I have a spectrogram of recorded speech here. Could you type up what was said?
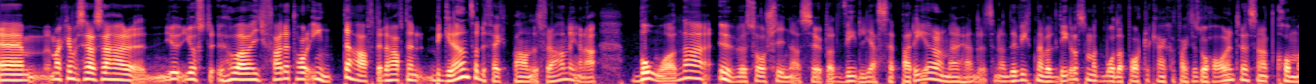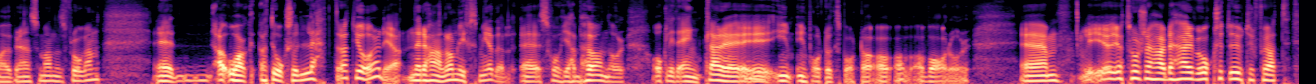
Eh, man kan väl säga så här, just Huawei-fallet har inte haft, eller haft en begränsad effekt på handelsförhandlingarna. Båda USA och Kina ser ut att vilja separera de här händelserna. Det vittnar väl dels om att båda parter kanske faktiskt då har intressen att komma överens om handelsfrågan. Eh, och att det också är lättare att göra det när det handlar om livsmedel, eh, sojabönor och lite enklare eh, im- import och export av, av, av varor. Ehm, jag, jag tror så här, det här är väl också ett uttryck för att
